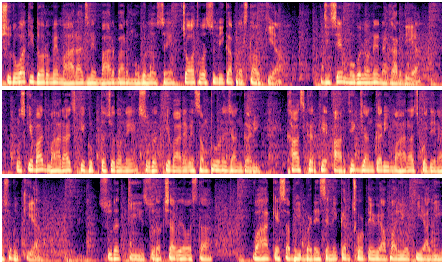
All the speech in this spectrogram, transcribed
शुरुआती दौर में महाराज ने बार बार मुगलों से चौथ वसूली का प्रस्ताव किया, जिसे मुगलों ने नकार दिया। उसके बाद महाराज के गुप्तचरों ने सूरत के बारे में संपूर्ण जानकारी, खास करके आर्थिक जानकारी महाराज को देना शुरू किया। सूरत की सुरक्षा व्यवस्था, वहाँ के सभी बड़े से लेकर छोटे व्यापारियों की आदि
